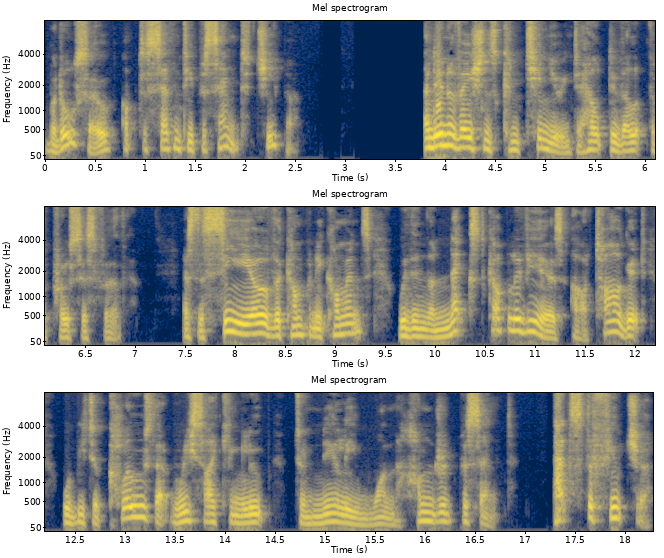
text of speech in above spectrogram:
but also up to 70% cheaper. And innovations continuing to help develop the process further. As the CEO of the company comments, within the next couple of years, our target will be to close that recycling loop to nearly 100%. That's the future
